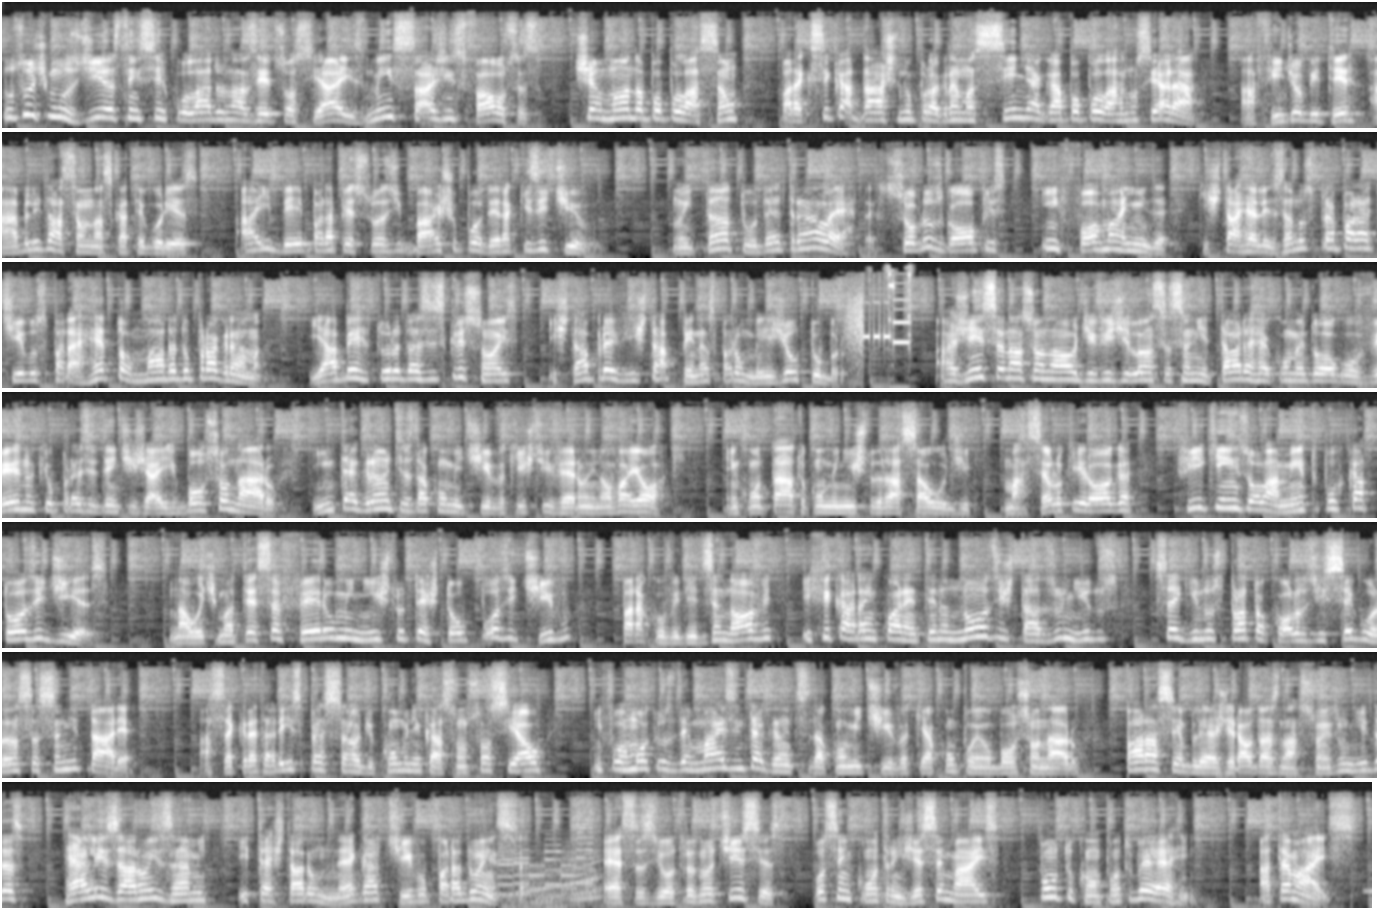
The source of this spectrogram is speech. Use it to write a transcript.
Nos últimos dias tem circulado nas redes sociais mensagens falsas chamando a população para que se cadastre no programa CNH Popular no Ceará, a fim de obter a habilitação nas categorias A e B para pessoas de baixo poder aquisitivo. No entanto, o Detran alerta sobre os golpes e informa ainda que está realizando os preparativos para a retomada do programa e a abertura das inscrições está prevista apenas para o mês de outubro. A Agência Nacional de Vigilância Sanitária recomendou ao governo que o presidente Jair Bolsonaro e integrantes da comitiva que estiveram em Nova York, em contato com o ministro da Saúde, Marcelo Queiroga, fiquem em isolamento por 14 dias. Na última terça-feira, o ministro testou positivo para a Covid-19 e ficará em quarentena nos Estados Unidos, seguindo os protocolos de segurança sanitária. A Secretaria Especial de Comunicação Social informou que os demais integrantes da comitiva que acompanhou Bolsonaro para a Assembleia Geral das Nações Unidas realizaram o exame e testaram negativo para a doença. Essas e outras notícias você encontra em gcmais.com.br. Até mais!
